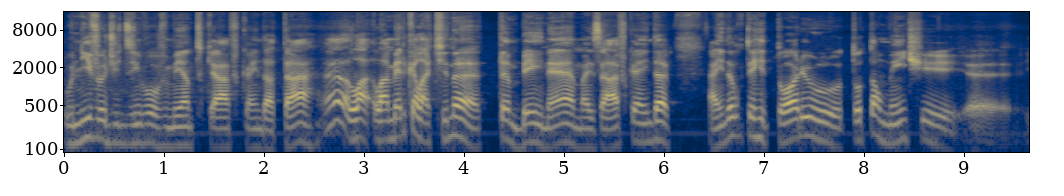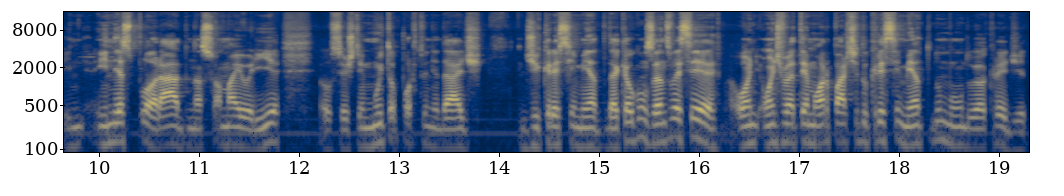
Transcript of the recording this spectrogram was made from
o nível de desenvolvimento que a África ainda está. É, a América Latina também, né? Mas a África ainda, ainda é um território totalmente é, inexplorado na sua maioria, ou seja, tem muita oportunidade de crescimento. Daqui a alguns anos vai ser onde, onde vai ter maior parte do crescimento do mundo, eu acredito.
